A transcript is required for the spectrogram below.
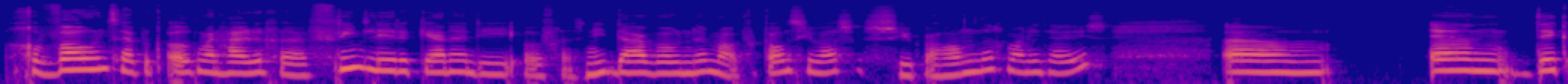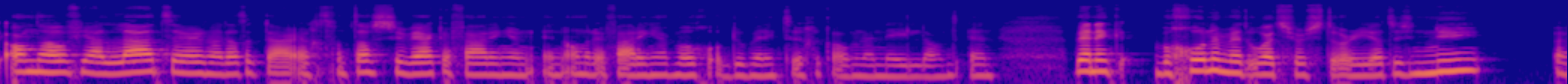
gewoond. Heb ik ook mijn huidige vriend leren kennen, die overigens niet daar woonde, maar op vakantie was. Super handig, maar niet heus. Um, en dik anderhalf jaar later, nadat ik daar echt fantastische werkervaringen en andere ervaringen heb mogen opdoen, ben ik teruggekomen naar Nederland. En ben ik begonnen met Watch Your Story. Dat is nu uh,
